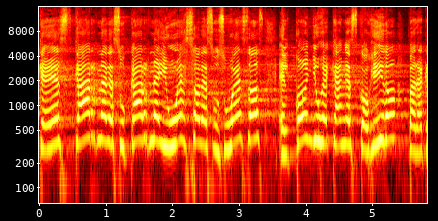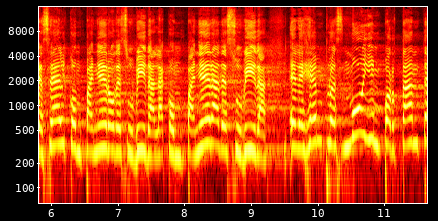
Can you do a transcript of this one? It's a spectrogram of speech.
que es carne de su carne y hueso de sus huesos, el cónyuge que han escogido para que sea el compañero de su vida, la compañera de su vida. El ejemplo es muy importante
